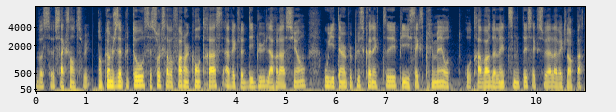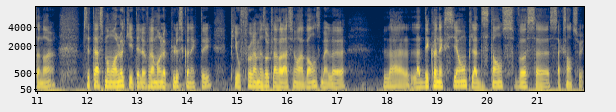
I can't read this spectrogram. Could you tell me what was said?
va s'accentuer. Donc comme je disais plus tôt, c'est sûr que ça va faire un contraste avec le début de la relation où ils étaient un peu plus connectés puis ils s'exprimaient au, travers de l'intimité sexuelle avec leur partenaire. C'était à ce moment-là qu'ils étaient vraiment le plus connectés. Puis au fur et à mesure que la relation avance, ben le, la, déconnexion puis la distance va s'accentuer.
